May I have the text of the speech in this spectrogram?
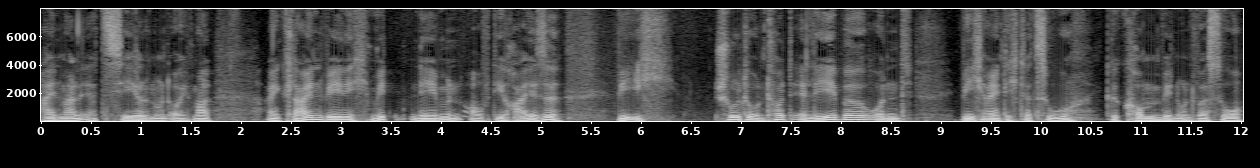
einmal erzählen und euch mal ein klein wenig mitnehmen auf die Reise, wie ich Schulte und Todd erlebe und wie ich eigentlich dazu gekommen bin und was so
